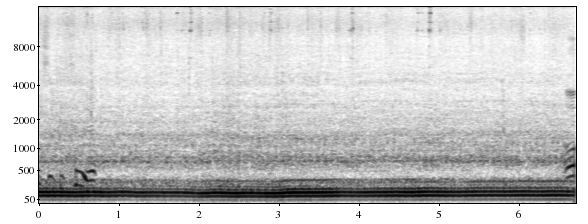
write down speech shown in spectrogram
ี่สิคือคือครับโอ้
